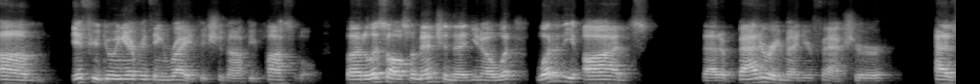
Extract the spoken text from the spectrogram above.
um, if you're doing everything right, this should not be possible. But let's also mention that, you know, what, what are the odds that a battery manufacturer has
